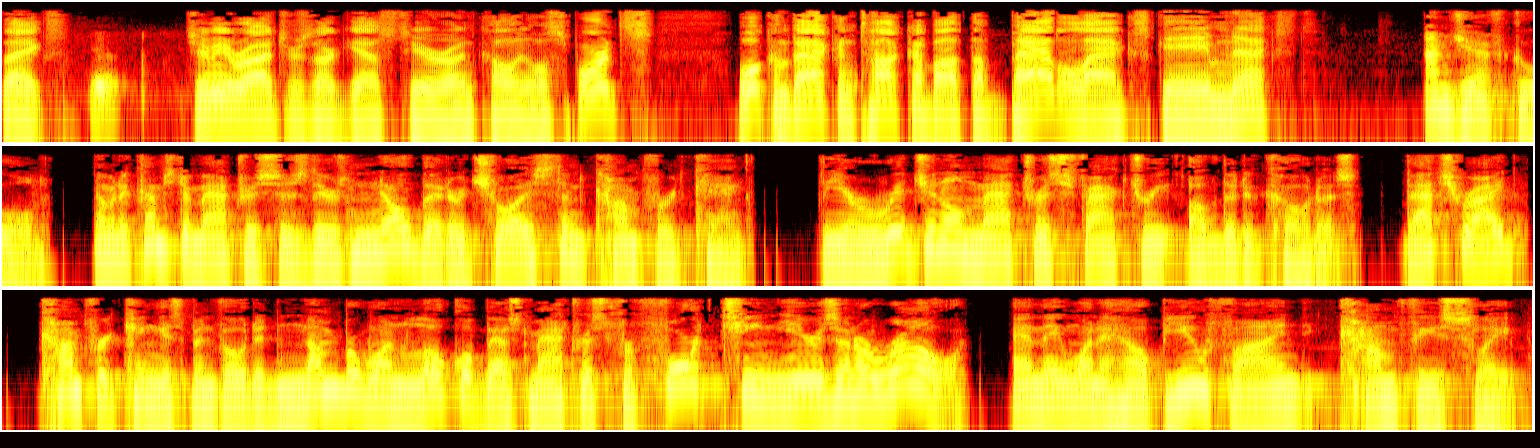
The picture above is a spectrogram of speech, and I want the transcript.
Thanks. Yeah. Jimmy Rogers, our guest here on Calling All Sports. We'll come back and talk about the Battle Axe game next. I'm Jeff Gould. And when it comes to mattresses, there's no better choice than Comfort King, the original mattress factory of the Dakotas. That's right. Comfort King has been voted number one local best mattress for 14 years in a row. And they want to help you find comfy sleep.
